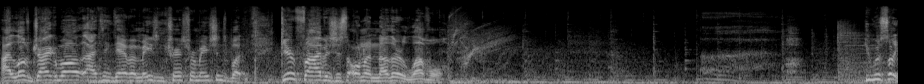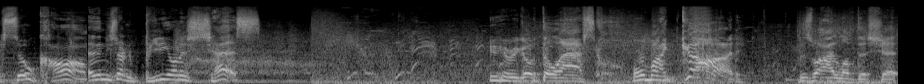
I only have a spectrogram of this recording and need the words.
I love Dragon Ball. I think they have amazing transformations, but Gear 5 is just on another level. Was like so calm. And then he started beating on his chest. Here we go with the laughs. Oh my god! This is why I love this shit.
